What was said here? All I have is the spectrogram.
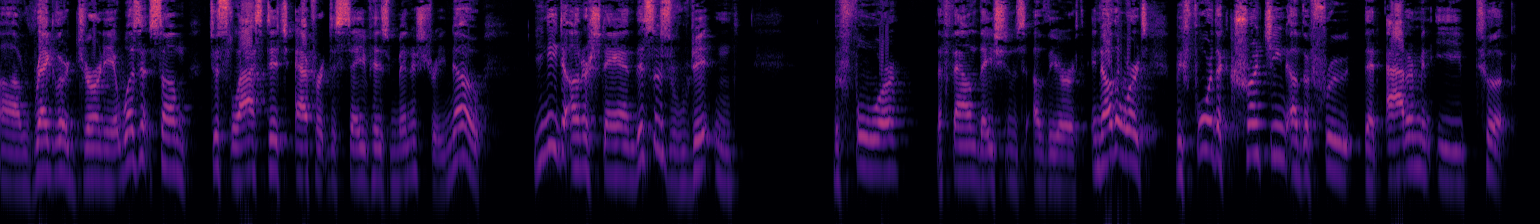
uh, regular journey. It wasn't some just last ditch effort to save his ministry. No, you need to understand this is written before the foundations of the earth. In other words, before the crunching of the fruit that Adam and Eve took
